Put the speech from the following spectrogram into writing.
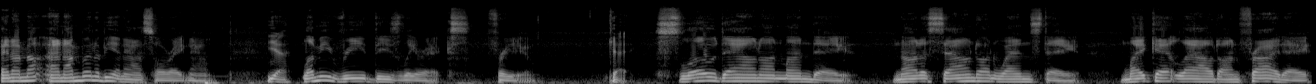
and I'm not and I'm going to be an asshole right now. Yeah. Let me read these lyrics for you. Okay. Slow down on Monday. Not a sound on Wednesday. Might get loud on Friday,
